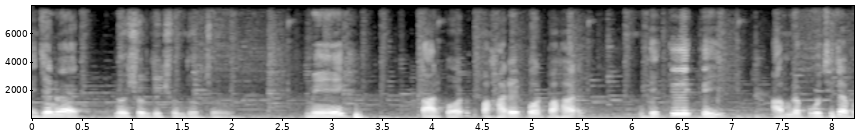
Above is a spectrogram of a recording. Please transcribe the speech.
এ যেন এক নৈসর্গিক সৌন্দর্য। মেঘ, তারপর পাহাড়ের পর পাহাড়, দেখতে দেখতেই আমরা পৌঁছে যাব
